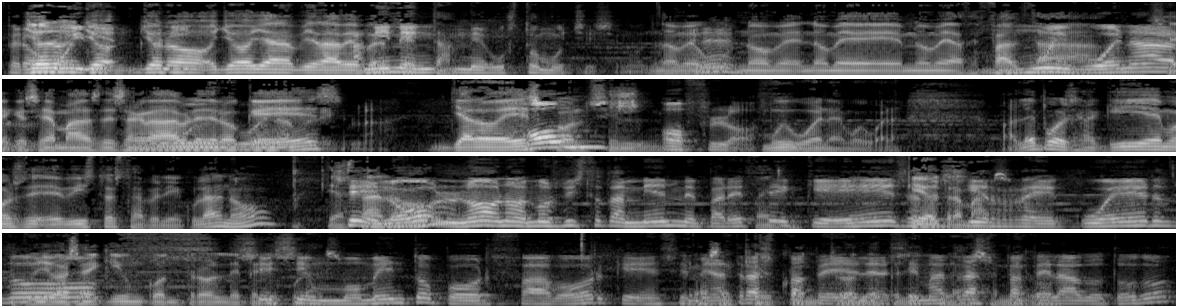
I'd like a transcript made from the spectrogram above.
pero yo muy yo, bien. yo no, yo ya, la veo a mí me, perfecta. me gustó muchísimo. No me, también, gu- ¿eh? no, me, no, me, no me hace falta Muy buena- o sea, que sea más desagradable de lo que buena es. película. Ya lo es con Homes sin- of Love. Muy buena, muy buena. Vale, pues aquí hemos eh, visto esta película, ¿no? Ya sí, está, luego, ¿no? no, hemos visto también, me parece que es, a ¿Qué ver otra si más? recuerdo... Tú llevas aquí un control de Sí, sí, películas. un momento, por favor, que se me ha, traspapel- se me ha películas, traspapelado todo.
